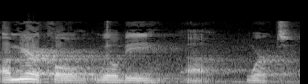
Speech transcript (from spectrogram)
a miracle will be uh, worked.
